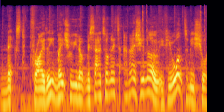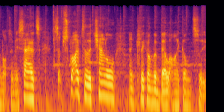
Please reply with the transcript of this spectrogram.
next Friday. Make sure you don't miss out on it. And as you know, if you want to be sure not to miss out, subscribe to the channel and click on the bell icon too.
